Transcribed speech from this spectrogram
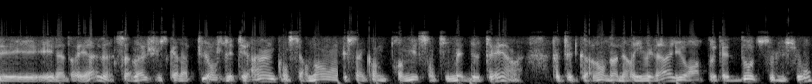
et, et l'Adréal. Ça va jusqu'à la purge des terrains concernant les 50 premiers centimètres de terre. Peut-être qu'avant d'en arriver là, il y aura peut-être d'autres solutions,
